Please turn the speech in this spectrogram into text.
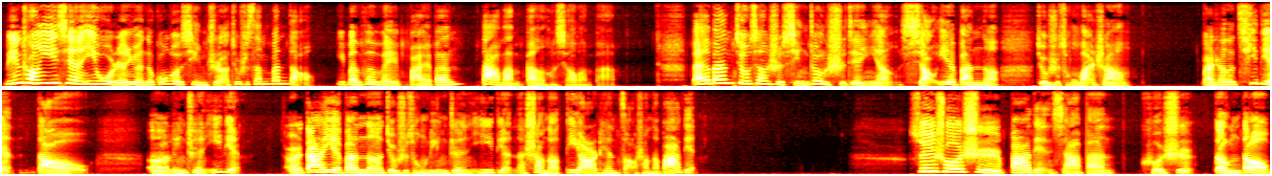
临床一线医务人员的工作性质啊，就是三班倒，一般分为白班、大晚班和小晚班。白班就像是行政时间一样，小夜班呢，就是从晚上晚上的七点到呃凌晨一点，而大夜班呢，就是从凌晨一点呢上到第二天早上的八点。虽说是八点下班，可是等到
